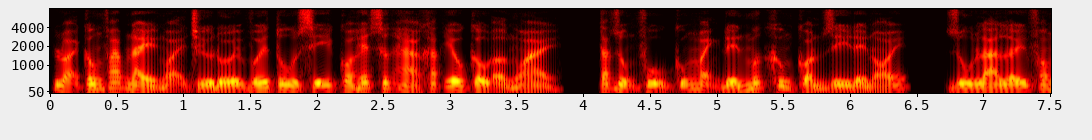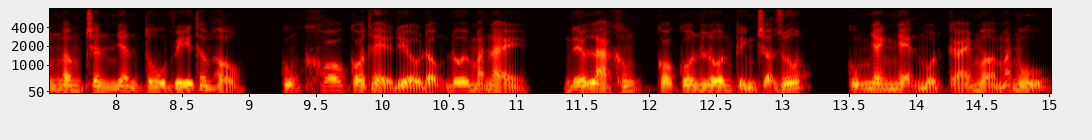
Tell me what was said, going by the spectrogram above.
loại công pháp này ngoại trừ đối với tu sĩ có hết sức hà khắc yêu cầu ở ngoài, tác dụng phụ cũng mạnh đến mức không còn gì để nói, dù là lấy phong ngâm chân nhân tu vi thâm hậu, cũng khó có thể điều động đôi mắt này, nếu là không có côn lôn kính trợ rút, cũng nhanh nhẹn một cái mở mắt ngủ.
